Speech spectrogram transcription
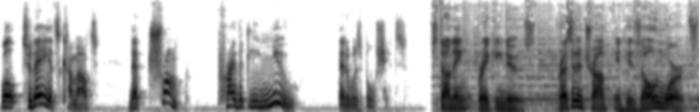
Well, today it's come out that Trump privately knew that it was bullshit. Stunning breaking news. President Trump, in his own words,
